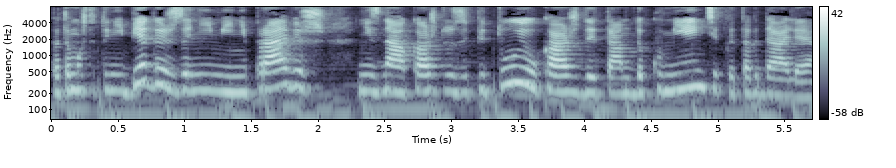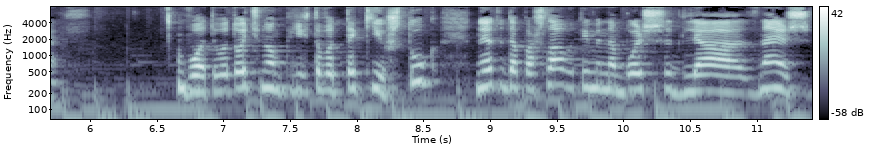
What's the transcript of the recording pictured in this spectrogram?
потому что ты не бегаешь за ними и не правишь, не знаю, каждую запятую, каждый там документик и так далее. Вот, и вот очень много каких-то вот таких штук, но я туда пошла вот именно больше для, знаешь,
